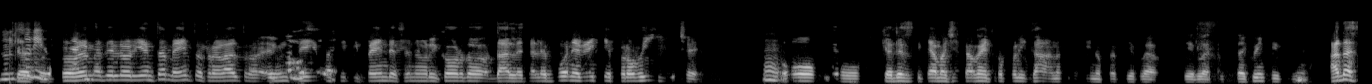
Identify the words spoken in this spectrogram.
non certo, il problema dell'orientamento, tra l'altro, è un tema che dipende, se non ricordo, dalle, dalle buone vecchie province, mm. o, o, che adesso si chiama città metropolitana, per dirla, dirla tutta. quindi Anna ha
